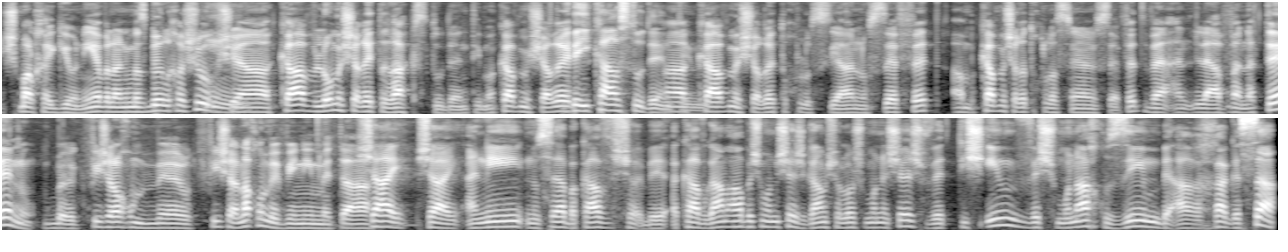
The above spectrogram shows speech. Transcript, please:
נשמע לך הגיוני, אבל אני מסביר לך Mm. שוב, שהקו לא משרת רק סטודנטים, הקו משרת... בעיקר סטודנטים. הקו משרת אוכלוסייה נוספת, הקו משרת אוכלוסייה נוספת, ולהבנתנו, כפי שאנחנו, כפי שאנחנו מבינים את ה... שי, שי, אני נוסע בקו, ש... בקו גם 486, גם 386, ו-98% בהערכה גסה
